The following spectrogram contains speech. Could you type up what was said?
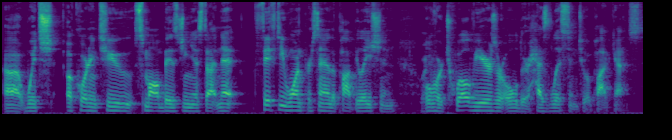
uh, which, according to SmallBizGenius.net, 51% of the population over 12 years or older has listened to a podcast.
